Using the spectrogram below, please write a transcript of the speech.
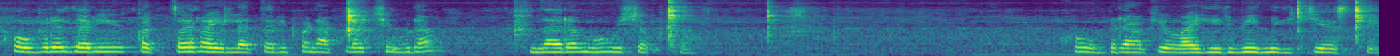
खोबरं जरी कच्चं राहिलं तरी पण आपला चिवडा नरम होऊ शकतो. खोबरा किंवा हिरवी मिरची असते.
